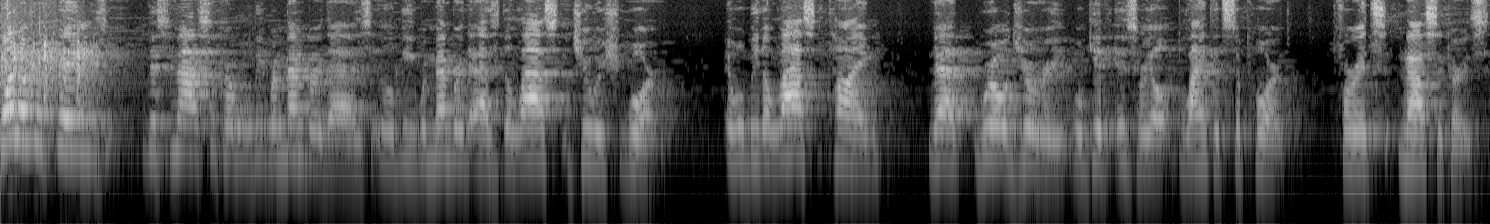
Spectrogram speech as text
One of the things this massacre will be remembered as, it will be remembered as the last Jewish war. It will be the last time that world Jewry will give Israel blanket support for its massacres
